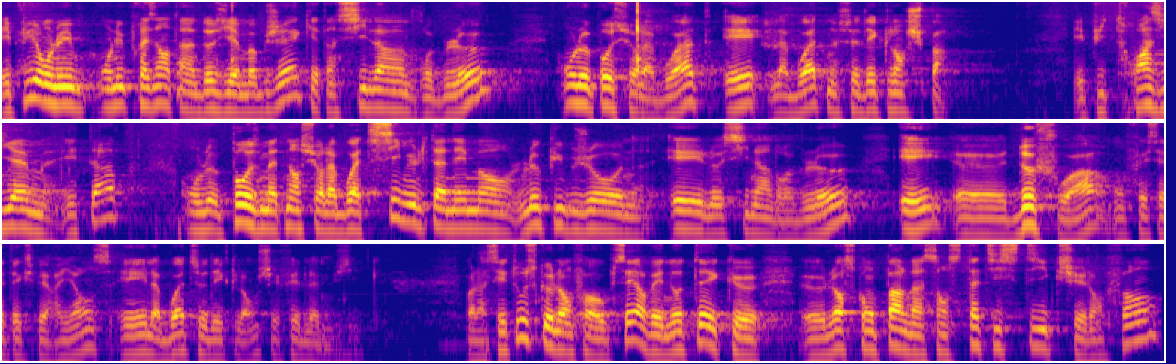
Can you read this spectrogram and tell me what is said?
Et puis on lui, présente un deuxième objet qui est un cylindre bleu on le pose sur la boîte et la boîte ne se déclenche pas. Et puis troisième étape, on le pose maintenant sur la boîte simultanément le cube jaune et le cylindre bleu, et euh, deux fois on fait cette expérience et la boîte se déclenche et fait de la musique. Voilà, c'est tout ce que l'enfant observe. Et notez que euh, lorsqu'on parle d'un sens statistique chez l'enfant,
